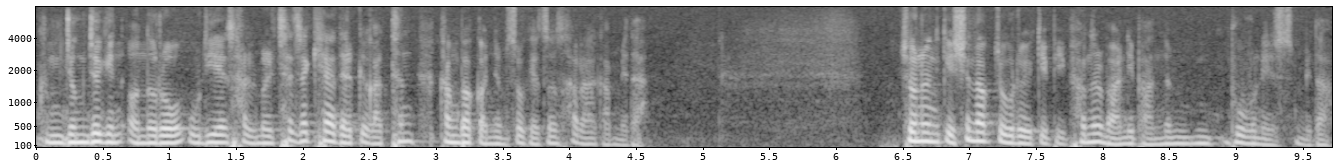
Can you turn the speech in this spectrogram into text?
긍정적인 언어로 우리의 삶을 채색해야 될 것 같은 강박관념 속에서 살아갑니다. 저는 이렇게 신학적으로 이렇게 비판을 많이 받는 부분이 있습니다.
